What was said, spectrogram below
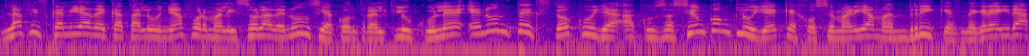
La Fiscalía de Cataluña formalizó la denuncia contra el club culé en un texto cuya acusación concluye que José María Manríquez Negreira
